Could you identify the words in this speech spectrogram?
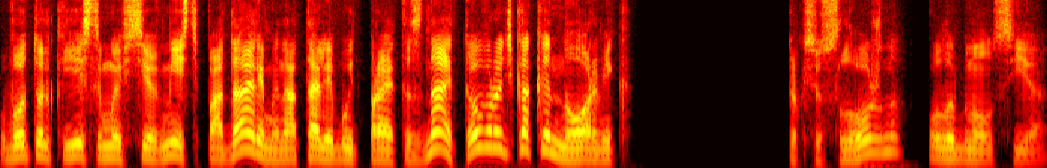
Вот только если мы все вместе подарим, и Наталья будет про это знать, то вроде как и нормик». «Так все сложно», — улыбнулся я.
